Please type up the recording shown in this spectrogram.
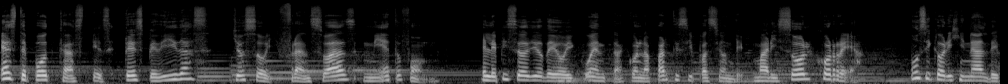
Este podcast es Despedidas. Yo soy Françoise Nieto Fong. El episodio de hoy cuenta con la participación de Marisol Correa, música original de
